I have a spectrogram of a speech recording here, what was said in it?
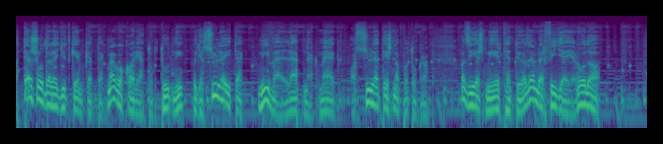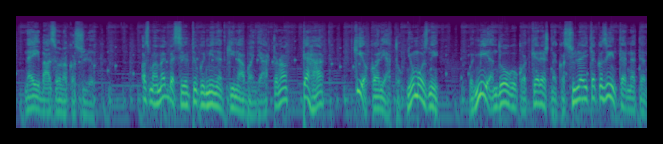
a tesóddal együtt kémkedtek, meg akarjátok tudni, hogy a szüleitek mivel lepnek meg a születésnapotokra. Az ilyesmi érthető, az ember figyeljen oda, ne hibázzanak a szülők. Azt már megbeszéltük, hogy mindent Kínában gyártanak, tehát ki akarjátok nyomozni, hogy milyen dolgokat keresnek a szüleitek az interneten,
